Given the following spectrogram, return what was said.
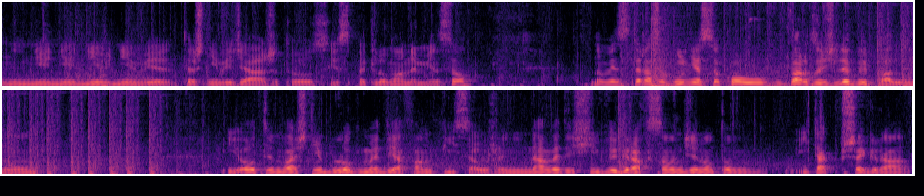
Nie, nie, nie, nie wie, też nie wiedziała, że to jest speklowane mięso. No więc teraz ogólnie Sokołów bardzo źle wypadł, no. I o tym właśnie blog Media Fan pisał, że nawet jeśli wygra w sądzie, no to i tak przegra,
